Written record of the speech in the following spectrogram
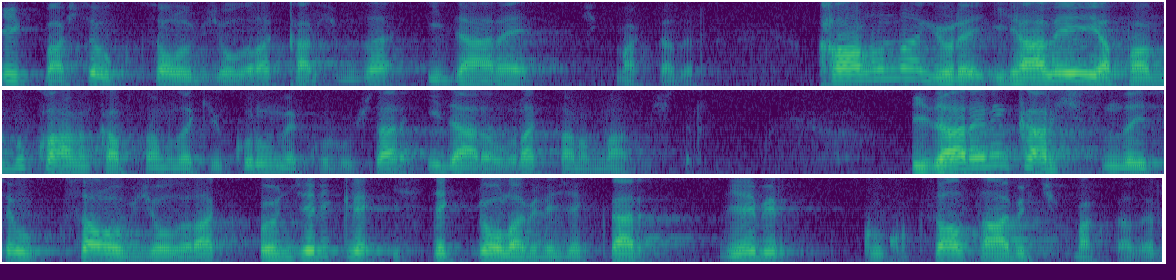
ilk başta hukuksal obje olarak karşımıza idare çıkmaktadır. Kanuna göre ihaleyi yapan bu kanun kapsamındaki kurum ve kuruluşlar idare olarak tanımlanmıştır. İdarenin karşısında ise hukuksal obje olarak öncelikle istekli olabilecekler diye bir hukuksal tabir çıkmaktadır.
